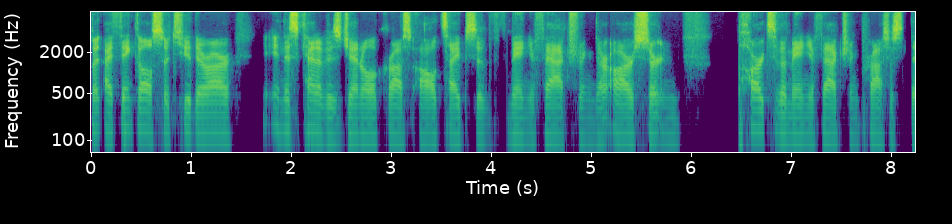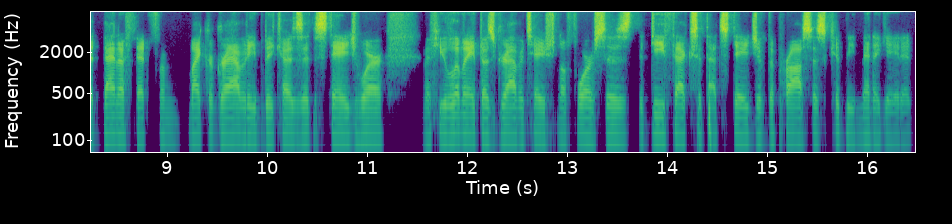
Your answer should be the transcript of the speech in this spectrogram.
But I think also, too, there are, and this kind of is general across all types of manufacturing, there are certain parts of a manufacturing process that benefit from microgravity because at a stage where if you eliminate those gravitational forces, the defects at that stage of the process could be mitigated.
